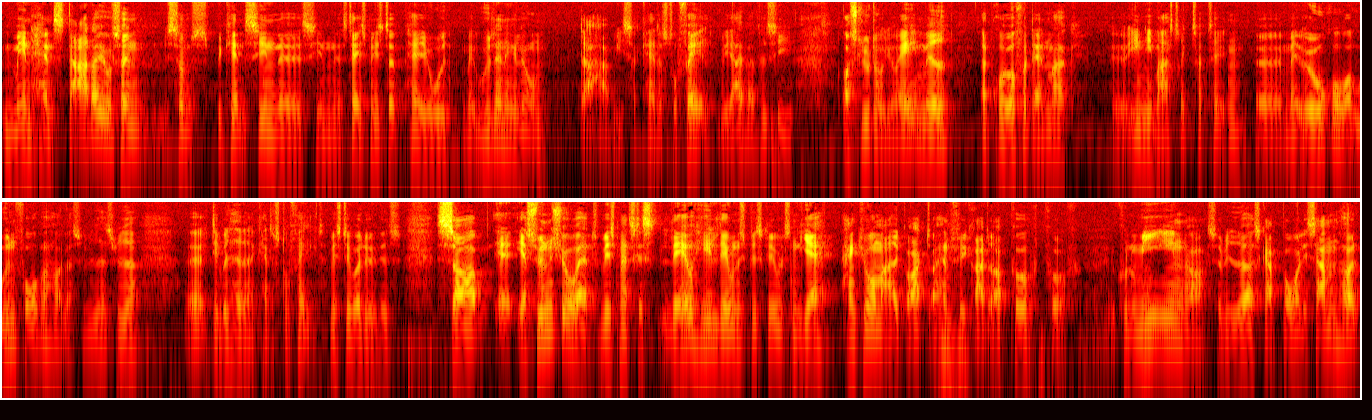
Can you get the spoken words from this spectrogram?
Men han starter jo sådan, som bekendt sin, øh, sin statsministerperiode med udlændingeloven. Der har vi så katastrofalt, vil jeg i hvert fald sige. Og slutter jo af med at prøve at få Danmark øh, ind i Maastricht-traktaten øh, med euro og uden forbehold osv. osv. Øh, det ville have været katastrofalt, hvis det var lykkedes. Så øh, jeg synes jo, at hvis man skal lave hele levnedsbeskrivelsen, ja, han gjorde meget godt, og han fik rettet op på, på økonomien og så videre, og skabt borgerlig sammenhold.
